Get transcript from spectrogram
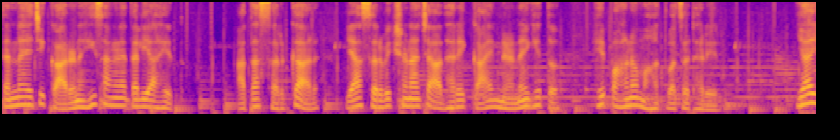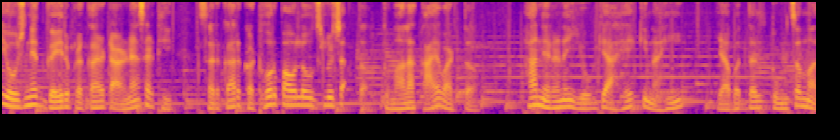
त्यांना याची कारणंही सांगण्यात आली आहेत. आता सरकार या सर्वेक्षणाच्या आधारे काय निर्णय घेतं हे पाहणं महत्त्वाचं ठरेल. या योजनेत गैरप्रकार टाळण्यासाठी सरकार कठोर पावलं उचलू शकतं. तुम्हाला काय वाटतं? हा निर्णय योग्य आहे की नाही? याबद्दल तुमचं मत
